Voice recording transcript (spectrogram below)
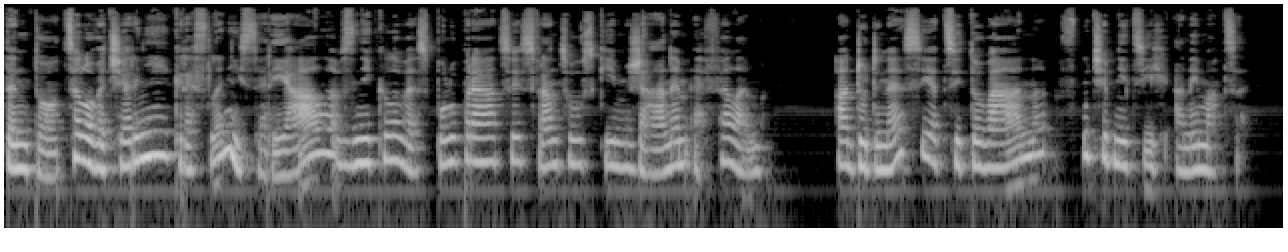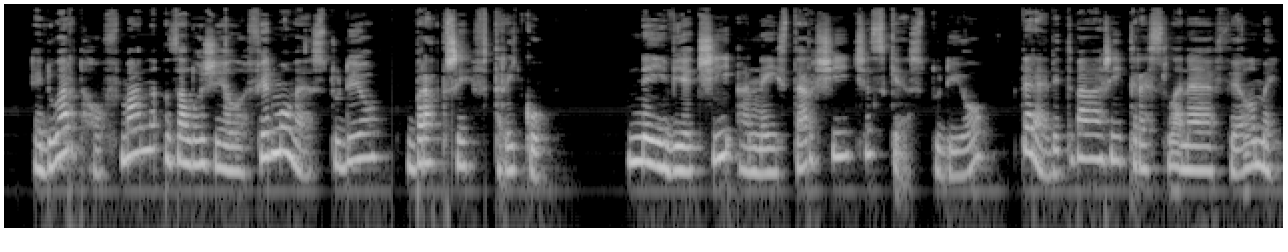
Tento celovečerní kreslený seriál vznikl ve spolupráci s francouzským Žánem Effelem a dodnes je citován v učebnicích animace. Eduard Hoffman založil firmové studio Bratři v triku. Největší a nejstarší české studio, které vytváří kreslené filmy.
